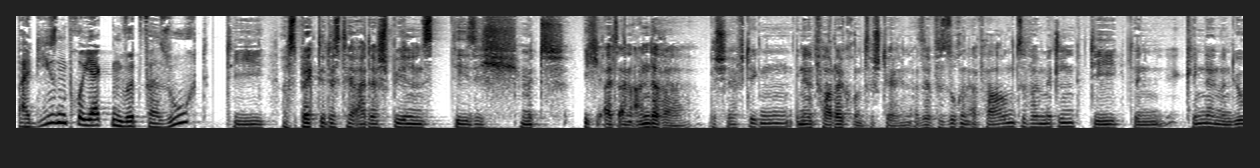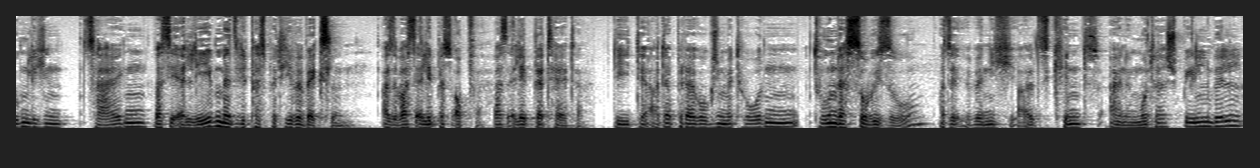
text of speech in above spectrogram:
Bei diesen Projekten wird versucht, die Aspekte des Theaterspielens, die sich mit Ich als ein anderer beschäftigen, in den Vordergrund zu stellen. Also versuchen Erfahrungen zu vermitteln, die den Kindern und Jugendlichen zeigen, was sie erleben, wenn sie die Perspektive wechseln. Also was erlebt das Opfer? Was erlebt der Täter? Die theaterpädagogischen Methoden tun das sowieso. Also wenn ich als Kind eine Mutter spielen will,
